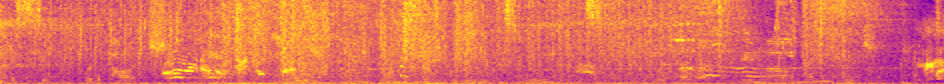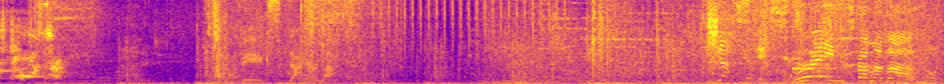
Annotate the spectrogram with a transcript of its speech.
A sip for the. Une mort magnifique. Big. Justice reigns from above.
